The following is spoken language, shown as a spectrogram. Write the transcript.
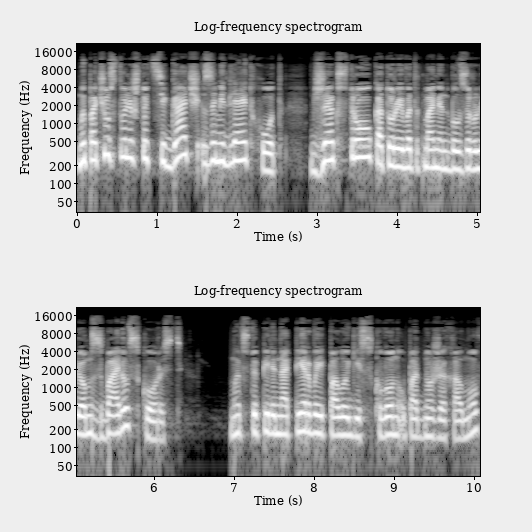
мы почувствовали, что тягач замедляет ход. Джек Строу, который в этот момент был за рулем, сбавил скорость. Мы вступили на первый пологий склон у подножия холмов,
